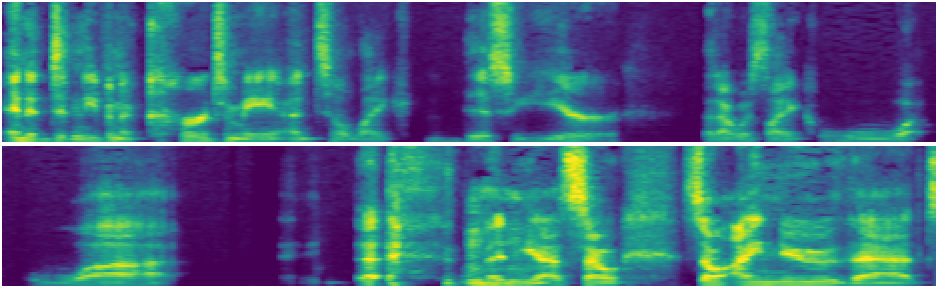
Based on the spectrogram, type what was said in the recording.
And it didn't even occur to me until like this year that I was like, what, what? but Mhm. yeah, so so I knew that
